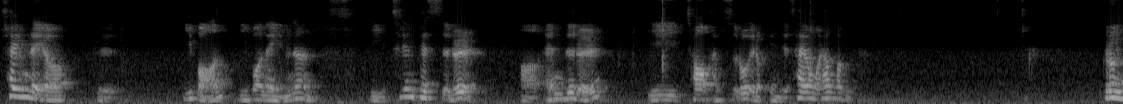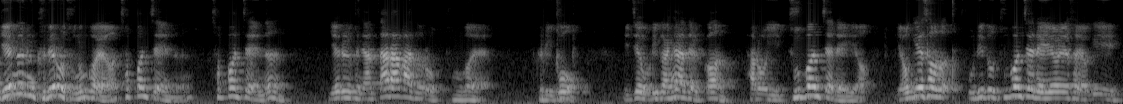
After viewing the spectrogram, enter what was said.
shape layer 그 2번 2번에 있는 이 trim path를 어, end를 이 저 값으로 이렇게 이제 사용을 한 겁니다. 그럼 얘는 그대로 두는 거예요. 첫 번째에는 첫 번째에는 얘를 그냥 따라가도록 둔 거예요. 그리고 이제 우리가 해야 될 건 바로 이 두 번째 layer. 여기서 우리도 두 번째 layer에서 여기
